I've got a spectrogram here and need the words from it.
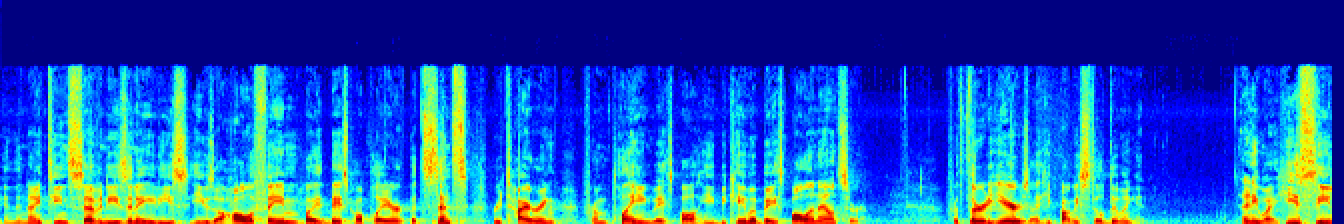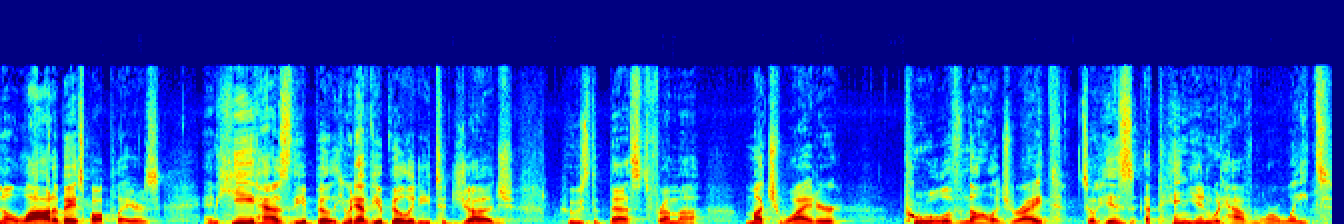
in the 1970s and 80s. He was a Hall of Fame baseball player, but since retiring from playing baseball, he became a baseball announcer for 30 years. Uh, he's probably still doing it. Anyway, he's seen a lot of baseball players, and he has the ability, he would have the ability to judge who's the best from a much wider pool of knowledge, right? So his opinion would have more weight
